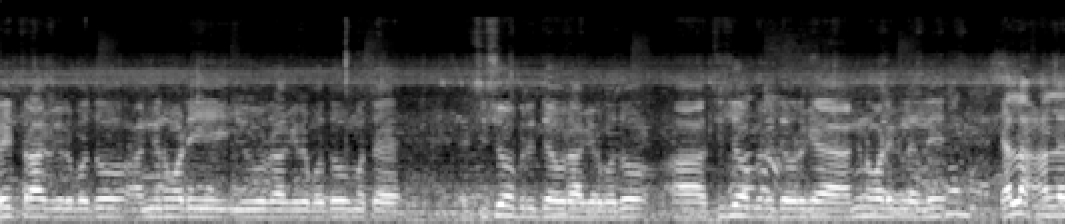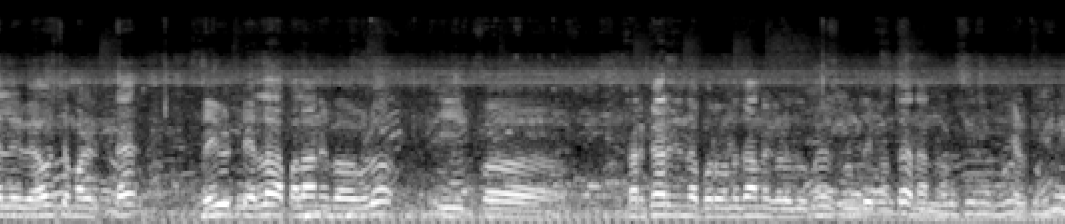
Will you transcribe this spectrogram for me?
ರೈತರಾಗಿರ್ಬೋದು, ಅಂಗನವಾಡಿ ಇವರಾಗಿರ್ಬೋದು, ಮತ್ತು ಶಿಶು ಅಭಿವೃದ್ಧಿ ಅವರಾಗಿರ್ಬೋದು ಆ ಶಿಶು ಅಭಿವೃದ್ಧಿ ಅವರಿಗೆ ಅಂಗನವಾಡಿಗಳಲ್ಲಿ ಎಲ್ಲ ಅಲ್ಲಲ್ಲಿ ವ್ಯವಸ್ಥೆ ಮಾಡಿರ್ತಾರೆ. ದಯವಿಟ್ಟು ಎಲ್ಲ ಫಲಾನುಭವಿಗಳು ಈ ಸರ್ಕಾರದಿಂದ ಬರುವ ಅನುದಾನಗಳನ್ನು ಉಪಯೋಗಿಸ್ಕೊಳ್ಬೇಕು ಅಂತ ನಾನು ಹೇಳ್ತೀನಿ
